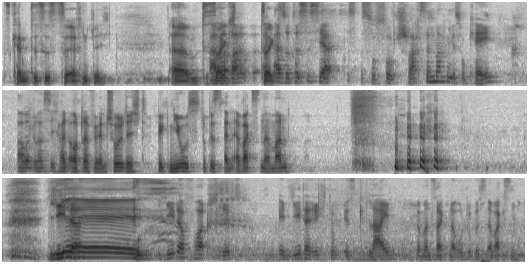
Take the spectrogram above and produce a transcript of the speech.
Das, kann, das ist zu öffentlich. Ähm, das Aber sag ich, sag, also das ist ja, so, so Schwachsinn machen ist okay, aber du hast dich halt auch dafür entschuldigt. Big News, du bist ein erwachsener Mann. jeder, jeder Fortschritt in jeder Richtung ist klein, wenn man sagt, na und du bist erwachsen.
